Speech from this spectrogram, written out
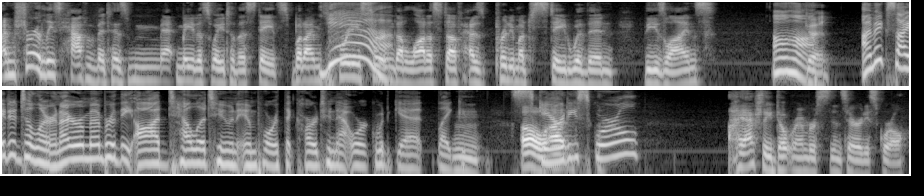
I'm sure at least half of it has made its way to the states. But I'm pretty certain that a lot of stuff has pretty much stayed within these lines. Uh huh. Good. I'm excited to learn. I remember the odd Teletoon import that Cartoon Network would get, like Oh, uh, Scaredy Squirrel. I actually don't remember Sincerity Squirrel.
